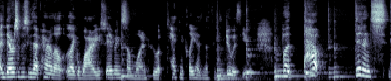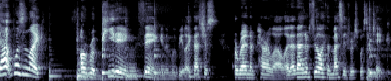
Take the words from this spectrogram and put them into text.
And there was supposed to be that parallel, like, why are you saving someone who technically has nothing to do with you? But that didn't, that wasn't like a repeating thing in the movie. Like, that's just a random parallel. And that didn't feel like the message we're supposed to take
